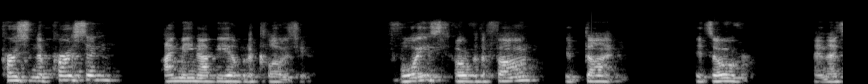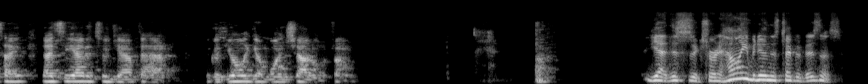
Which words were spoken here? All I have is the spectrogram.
person to person, I may not be able to close you. Voice over the phone, you're done. It's over, and that's how that's the attitude you have to have because you only get one shot on the phone. Yeah, this is extraordinary. How long have you been doing this type of business?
